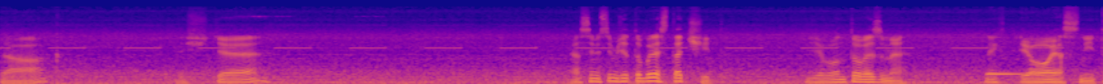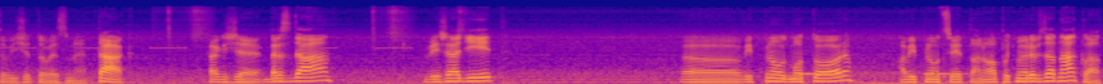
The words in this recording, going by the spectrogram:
Tak. Ještě. Já si myslím, že to bude stačit. Že on to vezme. Nech... Jo, jasný, to víš, že to vezme. Tak. Takže brzda. Vyřadit. Uh, vypnout motor. A vypnout světla. No a pojďme odevzdat náklad.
